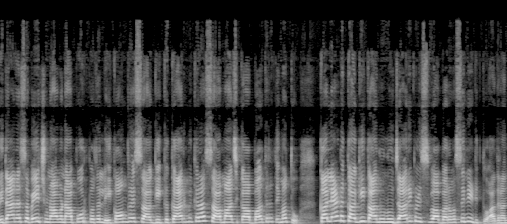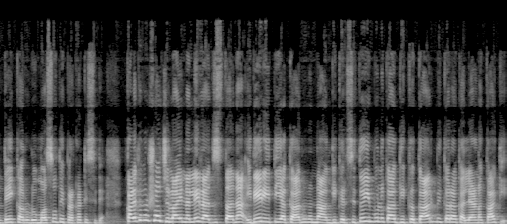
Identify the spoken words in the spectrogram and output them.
ವಿಧಾನಸಭೆ ಚುನಾವಣಾ ಪೂರ್ವದಲ್ಲಿ ಕಾಂಗ್ರೆಸ್ ಗಿಕ್ ಕಾರ್ಮಿಕರ ಸಾಮಾಜಿಕ ಭದ್ರತೆ ಮತ್ತು ಕಲ್ಯಾಣಕ್ಕಾಗಿ ಕಾನೂನು ಜಾರಿಗೊಳಿಸುವ ಭರವಸೆ ನೀಡಿತ್ತು. ಅದರಂತೆ ಕರಡು ಮಸೂದೆ ಪ್ರಕಟಿಸಿದೆ. ಕಳೆದ ವರ್ಷ ಜುಲೈನಲ್ಲಿ ರಾಜಸ್ಥಾನ ಇದೇ ರೀತಿಯ ಕಾನೂನನ್ನು ಈ ಮೂಲಕ ಗಿಕ್ಕ ಕಾರ್ಮಿಕರ ಕಲ್ಯಾಣಕ್ಕಾಗಿ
